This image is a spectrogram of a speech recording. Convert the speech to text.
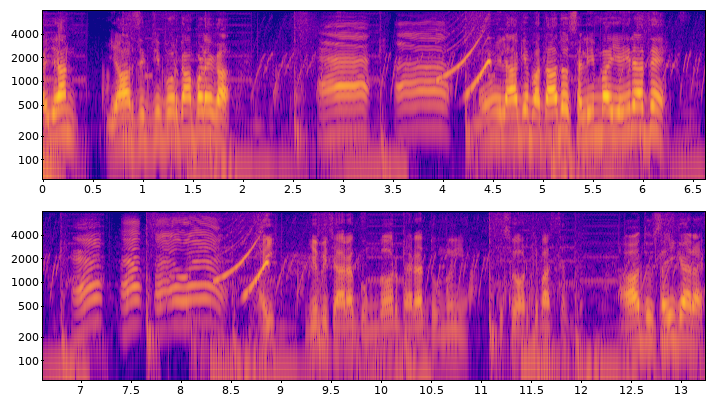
भाईजान यार सिक्सटी फोर कहाँ पड़ेगा? मुँह हिला के बता दो सलीम भाई यहीं रहते हैं। भाई ये बेचारा गुंगा और बहरा दोनों ही है किसी और के पास चलते हैं। हाँ तू सही कह रहा है।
